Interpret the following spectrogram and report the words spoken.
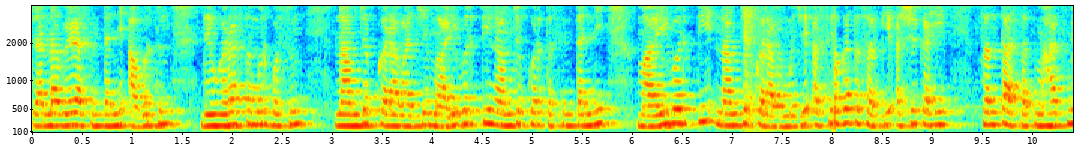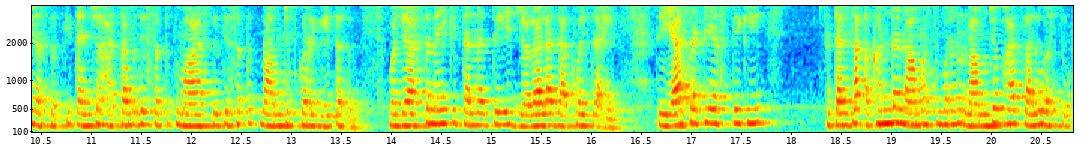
ज्यांना वेळ असेल त्यांनी आवर्जून देवघरासमोर बसून नामजप करावा. जे माळीवरती नामजप करत असतील त्यांनी माळीवरती नामजप करावा. म्हणजे असे बघत सारखी असे काही संत असतात महात्मे असतात की त्यांच्या हातामध्ये सतत माळ असते ते सतत नामजप करत घेत असतात. म्हणजे असं नाही की त्यांना ते जगाला दाखवायचं आहे. ते यासाठी असते की त्यांचा अखंड नामस्मरण नामजप हा चालू असतो.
